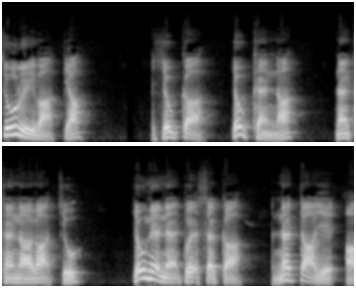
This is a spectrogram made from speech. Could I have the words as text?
ကျိုးတွေပါပြောင်းအယုတ်ကရုပ်ခန္ဓာနာခန္ဓာကကျိုးရုပ်နဲ့နံအတွဲအဆက်ကအနတ္တရဲ့အာ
